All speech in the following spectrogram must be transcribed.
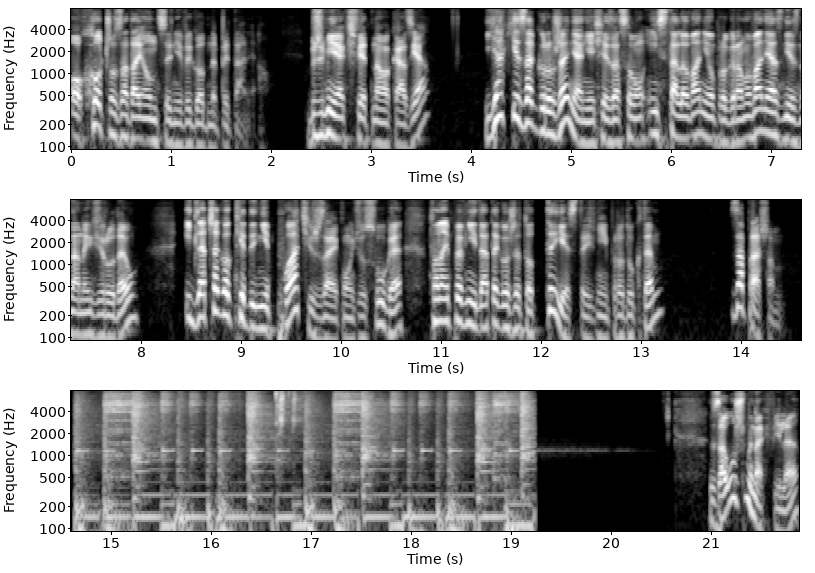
ochoczo zadający niewygodne pytania. Brzmi jak świetna okazja? Jakie zagrożenia niesie za sobą instalowanie oprogramowania z nieznanych źródeł? I dlaczego, kiedy nie płacisz za jakąś usługę, to najpewniej dlatego, że to ty jesteś w niej produktem? Zapraszam. Załóżmy na chwilę,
